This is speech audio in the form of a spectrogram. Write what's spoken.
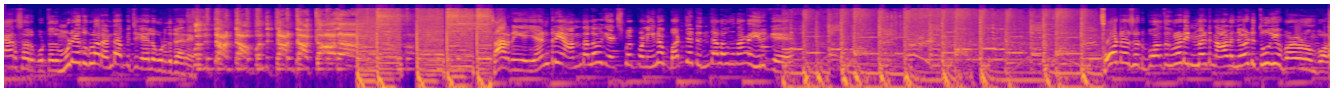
யார் சார் கொடுத்தது? முடியதுக்குள்ள ரெண்டா பிச்சு கையில கொடுத்துட்டாரு. சார் நீங்க என்ட்ரி அந்த அளவுக்கு எக்ஸ்பெக்ட் பண்ணீங்கன்னா பட்ஜெட் இந்த அளவுக்கு தாங்க இருக்கு. போட்டோ ஷூட் போறதுக்கு முன்னாடி இனிமேட்டு நாலஞ்சு வாட்டி தூக்கி பழகணும் போல.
